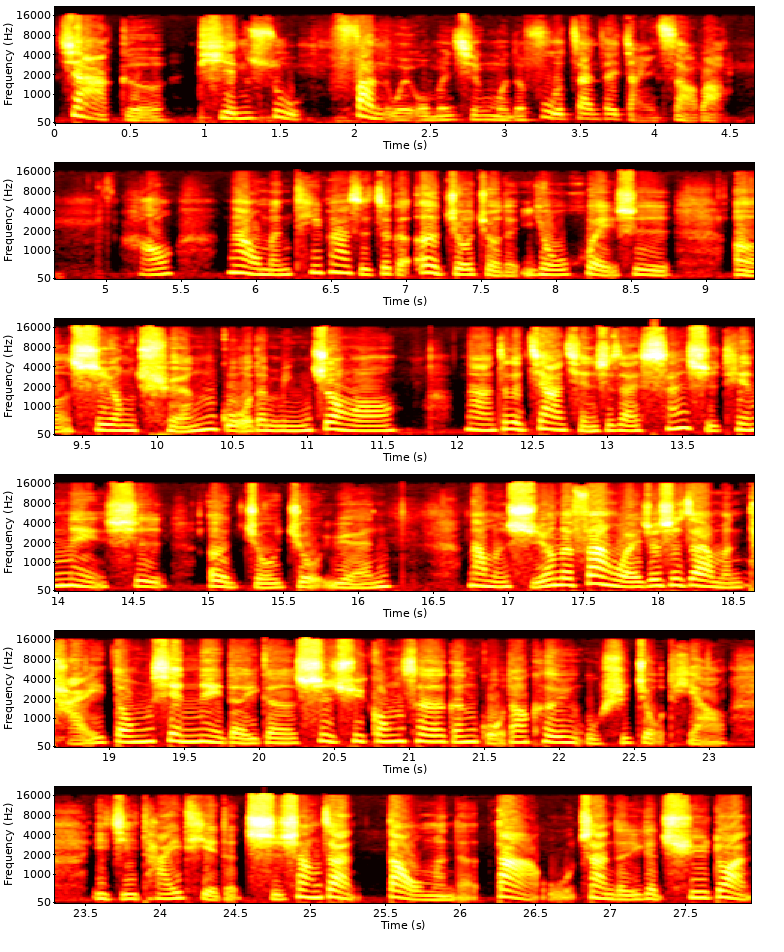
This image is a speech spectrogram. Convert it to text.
价格、天数、范围，我们请我们的副站再讲一次，好不好？好，那我们 T Pass 这个二九九的优惠是呃适用全国的民众哦。那这个价钱是在三十天内是二九九元。那我们使用的范围就是在我们台东县内的一个市区公车跟国道客运五十九条，以及台铁的池上站到我们的大武站的一个区段，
